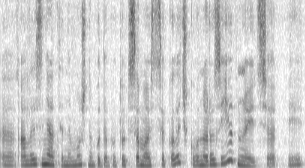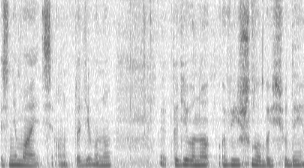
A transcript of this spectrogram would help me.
е, але зняти не можна буде, бо тут саме ось це колечко, воно роз'єднується і знімається. От тоді воно, тоді воно увійшло би сюди.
